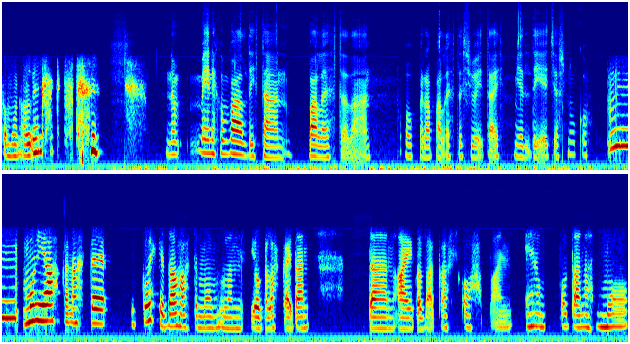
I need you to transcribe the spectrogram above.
kun mun ollen raktut. No meinekon valtitaan palehtataan operapalehta syöi tai mielti etsäs nuku? Mm, mun jahkanahte, kohke tahahte mulla on joka lahkaitaan tämän aikatakas ohpan. Ihan potana mo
